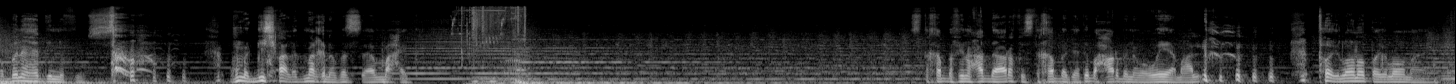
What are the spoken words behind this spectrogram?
ربنا يهدي النفوس وما تجيش على دماغنا بس أهم حاجة. استخبى فينا حد يعرف يستخبى؟ دي هتبقى حرب نووية يا معلم. طيلانة طيلانة يعني.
